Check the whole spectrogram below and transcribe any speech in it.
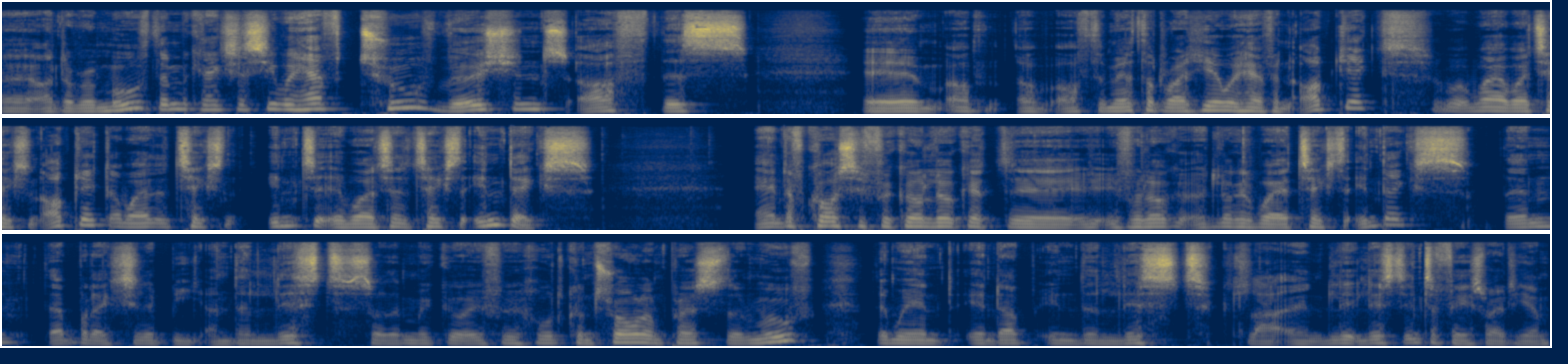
uh, under remove, then we can actually see we have two versions of this um, of, of, of, the method right here. We have an object where, where it takes an object or where it takes an where it takes the index. And of course, if we go look at the, if we look look at where it takes the index, then that would actually be on the list. So then we go if we hold Control and press the remove, then we end, end up in the list list interface right here.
